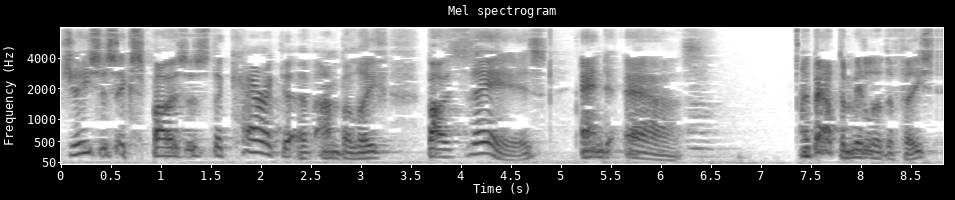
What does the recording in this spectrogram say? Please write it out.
Jesus exposes the character of unbelief, both theirs and ours. About the middle of the feast,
